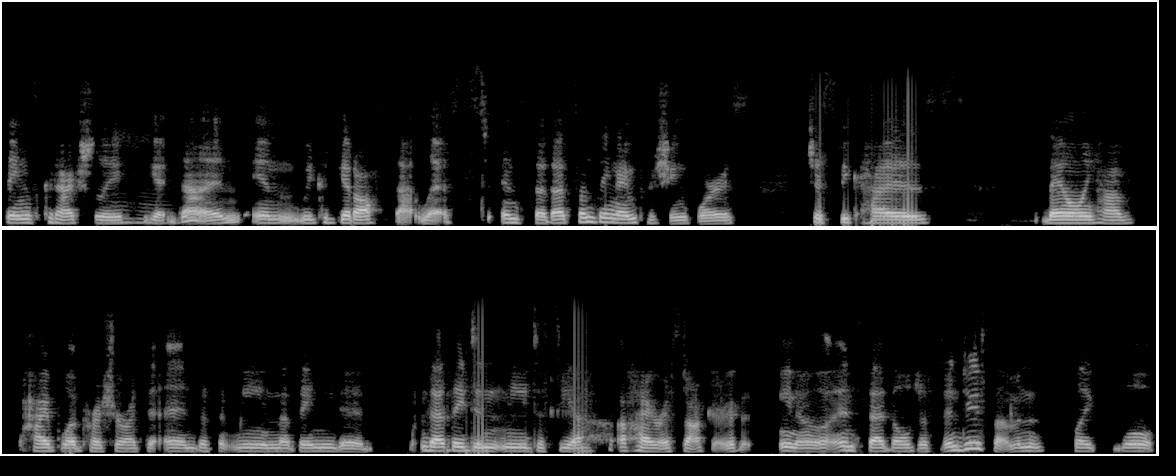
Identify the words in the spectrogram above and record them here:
things could actually Mhm. get done and we could get off that list. And so that's something I'm pushing for is just because they only have high blood pressure at the end doesn't mean that they needed that they didn't need to see a, a high risk doctor. That, you know, instead they'll just induce them. And it's like, well,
